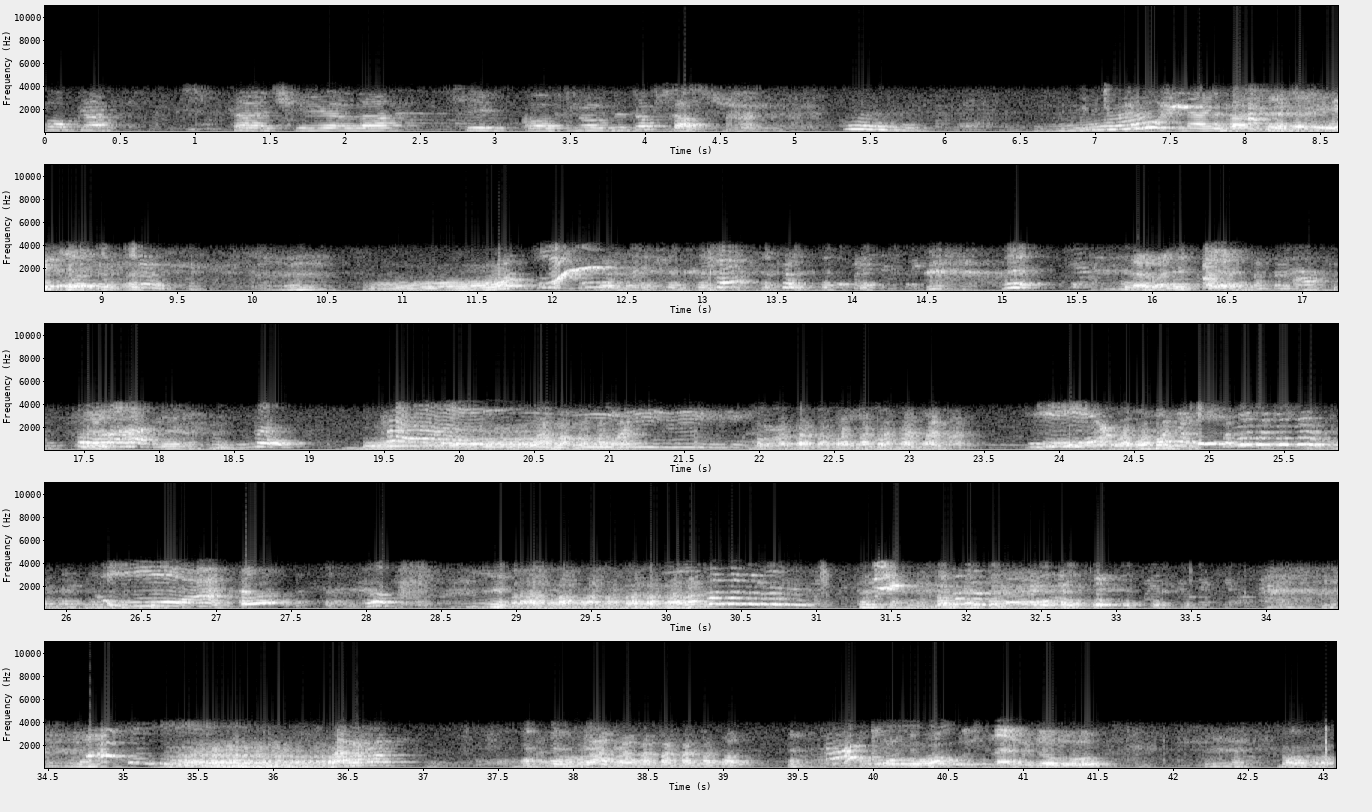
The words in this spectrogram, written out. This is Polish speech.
Oka staciela się kopnąłby do psa. Na Wah, wah, wah, wah,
